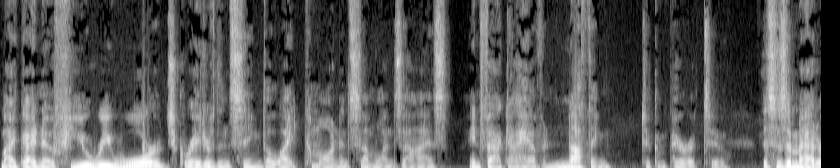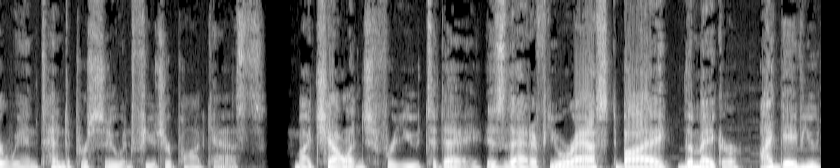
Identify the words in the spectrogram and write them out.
Mike, I know few rewards greater than seeing the light come on in someone's eyes. In fact, I have nothing to compare it to. This is a matter we intend to pursue in future podcasts. My challenge for you today is that if you were asked by the maker, I gave you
